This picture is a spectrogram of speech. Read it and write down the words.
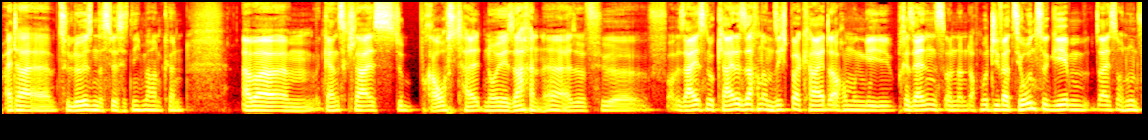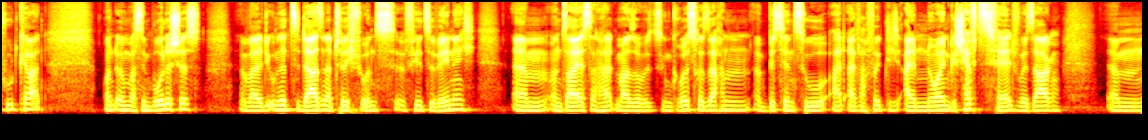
weiter äh, zu lösen, dass wir es jetzt nicht machen können. Aber ähm, ganz klar ist, du brauchst halt neue Sachen. Ne? Also für, sei es nur kleine Sachen, um Sichtbarkeit, auch um irgendwie Präsenz und, und auch Motivation zu geben, sei es auch nur ein Foodcard und irgendwas Symbolisches, weil die Umsätze da sind natürlich für uns viel zu wenig. Ähm, und sei es dann halt mal so größere Sachen äh, bis hin zu halt einfach wirklich einem neuen Geschäftsfeld, wo wir sagen, ähm,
